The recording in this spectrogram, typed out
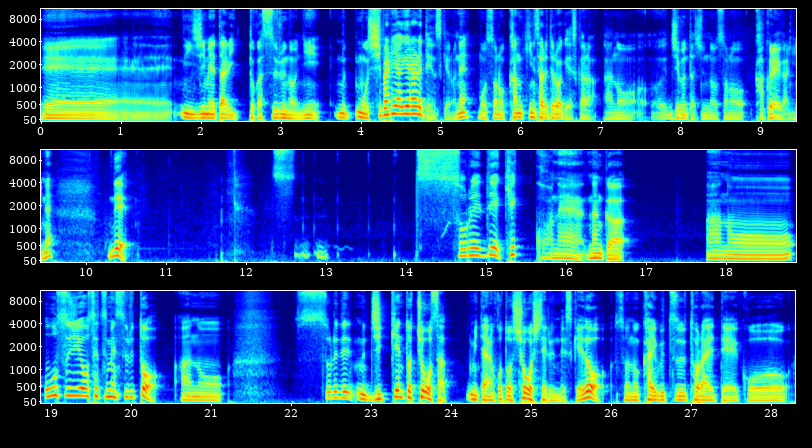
えーいじめたりとかするのに、もう縛り上げられてるんですけどね。もうその監禁されてるわけですから、あの、自分たちのその隠れ家にね。で、それで結構ね、なんか、あのー大筋を説明すると、あのーそれで実験と調査みたいなことを称してるんですけど、その怪物捉えて、こう、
